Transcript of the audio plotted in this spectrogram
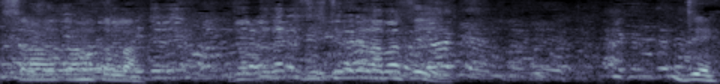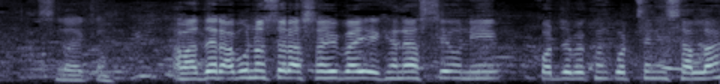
আসসালামু আলাইকুম রহমতুল্লাহ। জনগণের সৃষ্টি করে লাভ আছে। জি আমাদের আবু নসর আশরাফি ভাই এখানে আসছে উনি পর্যবেক্ষণ করছেন ইনশাল্লাহ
